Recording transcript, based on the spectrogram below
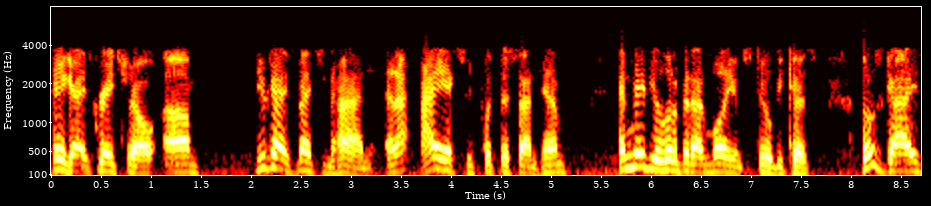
Hey guys, great show. Um, you guys mentioned Hahn, and I, I actually put this on him, and maybe a little bit on Williams too, because those guys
